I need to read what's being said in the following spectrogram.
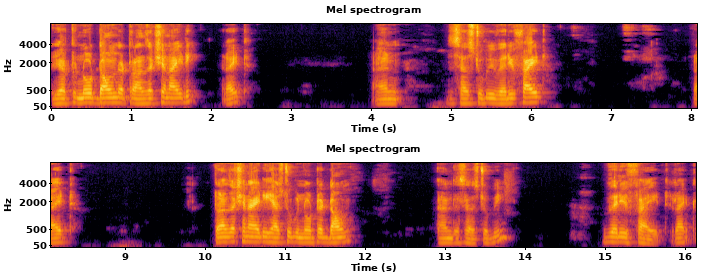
you have to note down the transaction ID, right? And this has to be verified, right? Transaction ID has to be noted down and this has to be verified, right?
